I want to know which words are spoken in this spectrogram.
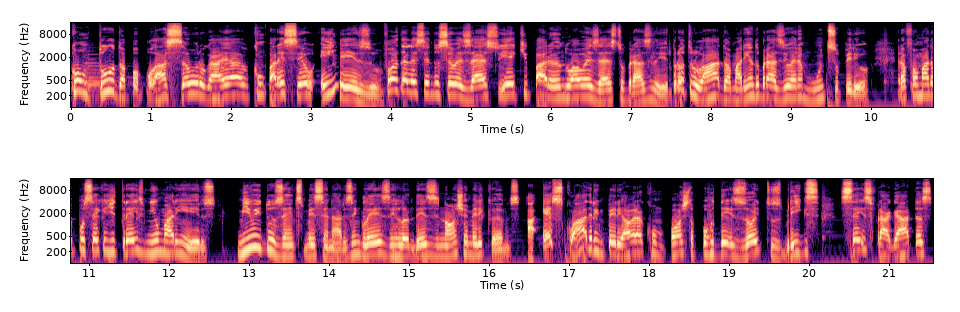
Contudo, a população uruguaia compareceu em peso, fortalecendo seu exército e equiparando ao exército brasileiro. Por outro lado, a Marinha do Brasil era muito superior. Era formada por cerca de 3 mil marinheiros, 1.200 mercenários ingleses, irlandeses e norte-americanos. A esquadra imperial era composta por 18 brigs, 6 fragatas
